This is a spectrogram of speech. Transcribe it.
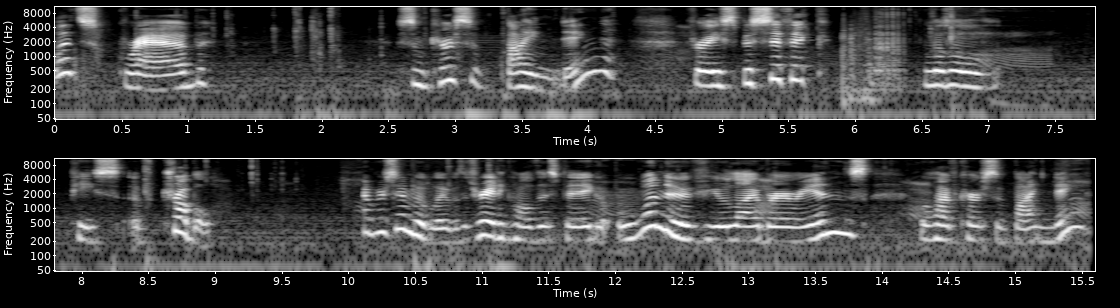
let's grab some Curse of Binding for a specific little piece of trouble. And presumably with a trading hall this big, one of you librarians will have Curse of Binding.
